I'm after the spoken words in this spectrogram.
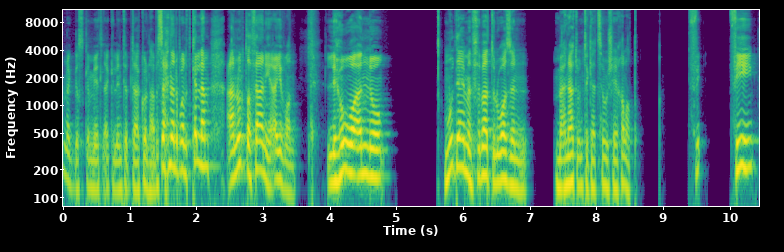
ونقص كمية الأكل اللي أنت بتأكلها. بس إحنا نبغى نتكلم عن نقطة ثانية أيضا اللي هو إنه مو دائما ثبات الوزن معناته أنت قاعد تسوي شيء غلط. في في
